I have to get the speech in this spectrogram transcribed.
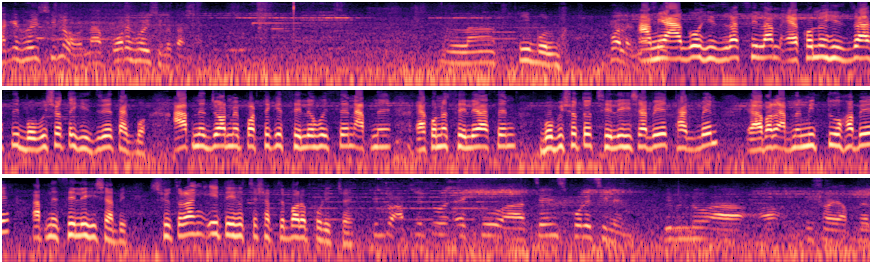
আগে হয়েছিল না পরে হয়েছিল তার সাথে? কি বলব? বলেন আমি আগেও হিজরা ছিলাম এখনও হিজরা আছি ভবিষ্যতে হিজড়ে থাকব। আপনি জন্মের পর থেকে ছেলে হয়েছেন আপনি এখনও ছেলে আছেন, ভবিষ্যতেও ছেলে হিসাবে থাকবেন, আবার আপনার মৃত্যু হবে, আপনি ছেলে হিসাবে। সুতরাং এটাই হচ্ছে সবচেয়ে বড় পরিচয়। কিন্তু আপনি তো একটু চেঞ্জ করেছিলেন বিভিন্ন বিষয়ে আপনার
